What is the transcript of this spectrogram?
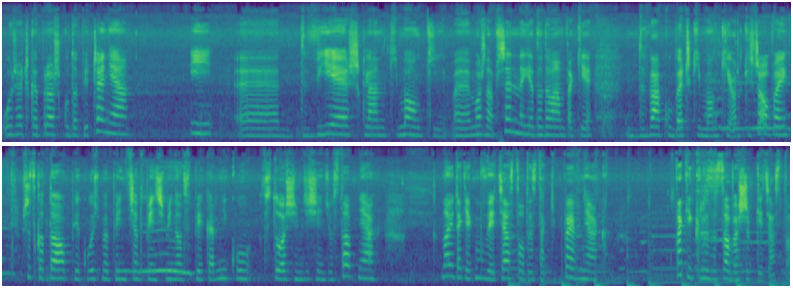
łyżeczkę proszku do pieczenia i dwie szklanki mąki. Można pszennej, ja dodałam takie dwa kubeczki mąki orkiszowej. Wszystko to piekłyśmy 55 minut w piekarniku w 180 stopniach. No i tak jak mówię, ciasto to jest taki pewniak, takie kryzysowe, szybkie ciasto.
